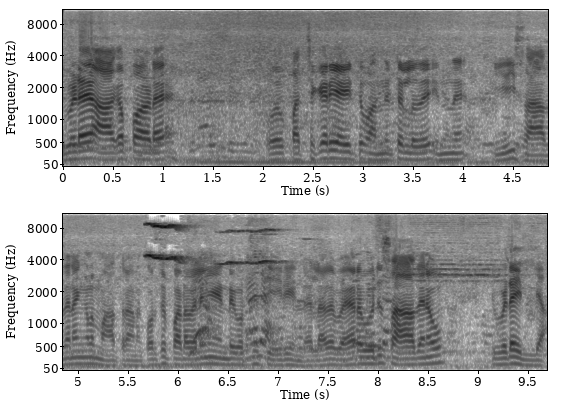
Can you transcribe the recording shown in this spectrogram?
ഇവിടെ ആകപ്പാടെ ഒരു പച്ചക്കറിയായിട്ട് വന്നിട്ടുള്ളത് ഇന്ന് ഈ സാധനങ്ങൾ മാത്രമാണ്. കുറച്ച് പടവലങ്ങയുണ്ട് കുറച്ച് ചീരയുണ്ട്. അല്ലാതെ വേറെ ഒരു സാധനവും ഇവിടെ ഇല്ല.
